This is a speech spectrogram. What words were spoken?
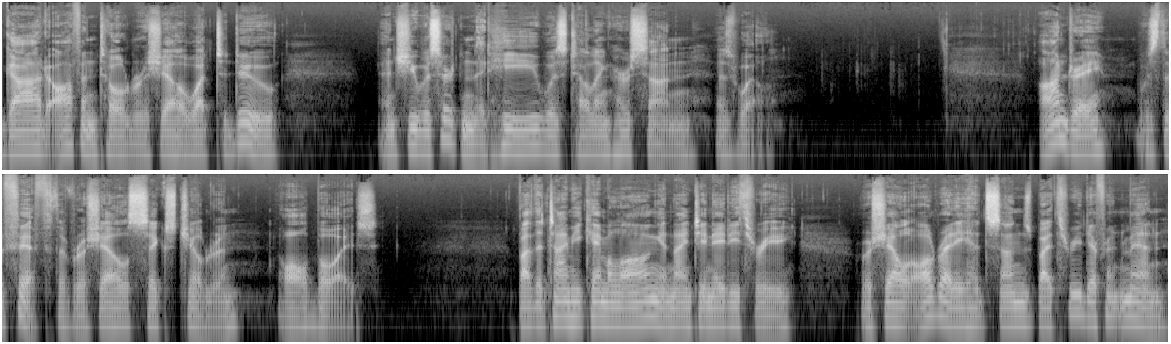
God often told Rochelle what to do, and she was certain that he was telling her son as well. Andre was the fifth of Rochelle's six children, all boys. By the time he came along in 1983, Rochelle already had sons by three different men.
